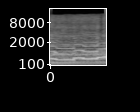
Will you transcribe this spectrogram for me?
Ooh.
